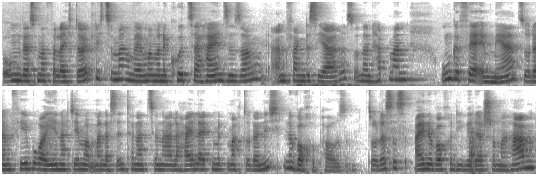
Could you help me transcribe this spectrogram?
um das mal vielleicht deutlich zu machen, wir haben immer eine kurze Hallensaison Anfang des Jahres und dann hat man ungefähr im März oder im Februar, je nachdem, ob man das internationale Highlight mitmacht oder nicht, eine Woche Pause. So, das ist eine Woche, die wir da schon mal haben.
